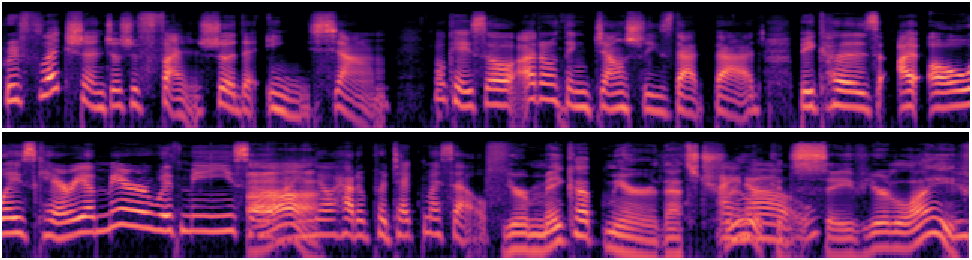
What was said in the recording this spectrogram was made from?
Reflection 就是反射的影像。OK，so I don't think 僵尸 is that bad because I always carry a mirror with me, so I know how to protect myself. Your makeup mirror, that's true. It could save your life.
